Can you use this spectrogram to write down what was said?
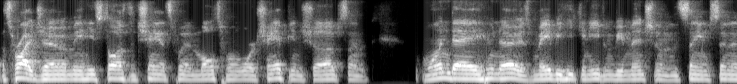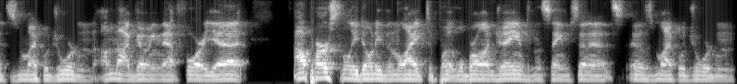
That's right, Joe. I mean, he still has the chance to win multiple more championships. And one day, who knows, maybe he can even be mentioned in the same sentence as Michael Jordan. I'm not going that far yet. I personally don't even like to put LeBron James in the same sentence as Michael Jordan.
